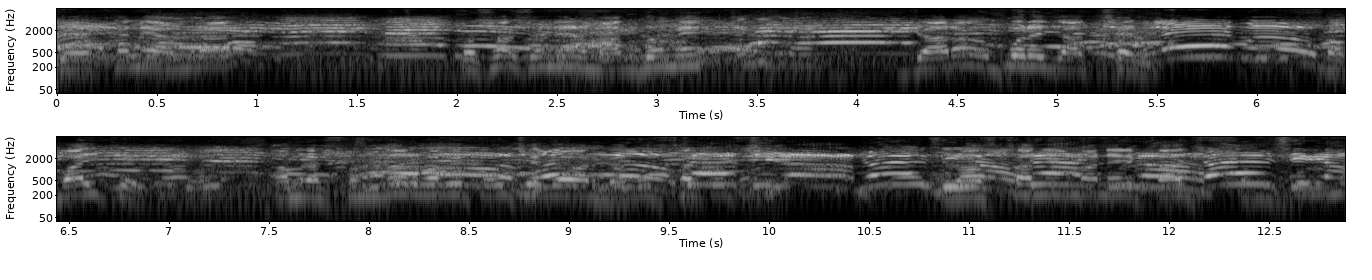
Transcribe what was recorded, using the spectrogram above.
যে এখানে আমরা প্রশাসনের মাধ্যমে যারা উপরে যাচ্ছেন, সবাইকে আমরা সুন্দরভাবে পৌঁছে দেওয়ার ব্যবস্থা করছি। রাস্তা নির্মাণের কাজ সম্পূর্ণ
